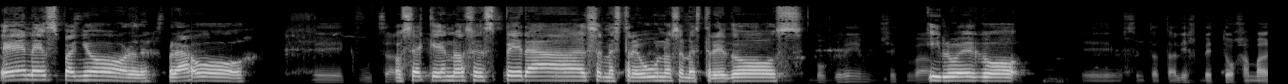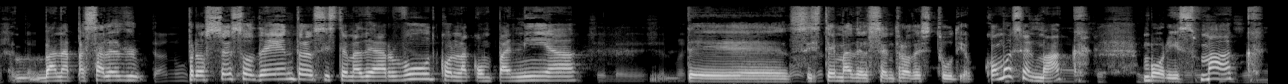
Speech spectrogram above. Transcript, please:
en español. Bravo. O sea que nos espera semestre 1, semestre 2 y luego Van a pasar el proceso dentro del sistema de Arbut con la compañía del sistema del centro de estudio. ¿Cómo es el MAC? Boris, MAC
